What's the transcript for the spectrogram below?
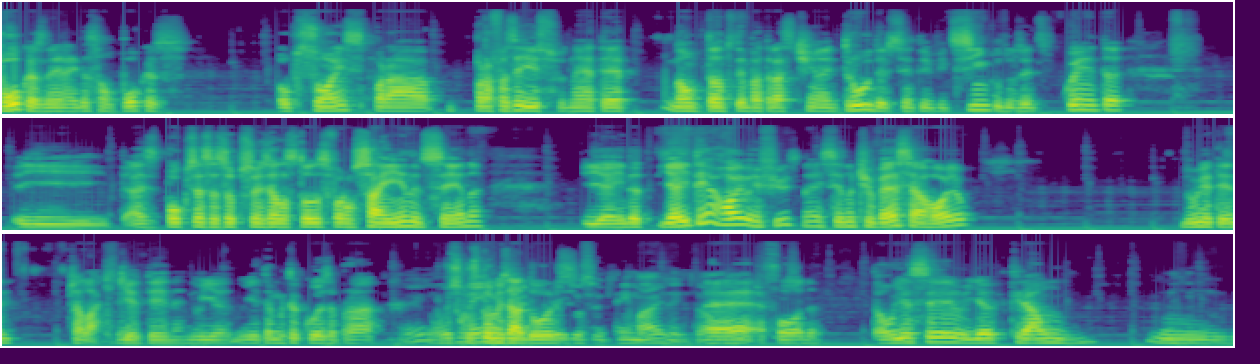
poucas, né? Ainda são poucas opções para fazer isso, né? Até não tanto tempo atrás tinha Intruder 125, 250 e as poucas essas opções elas todas foram saindo de cena e ainda e aí tem a Royal Enfield, né? E se não tivesse a Royal não ia ter, sei lá, o que, que, ia ter, né? Não ia, não ia ter muita coisa para os customizadores. Você tem mais, então. É, é foda. Então ia ser, ia criar um, um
